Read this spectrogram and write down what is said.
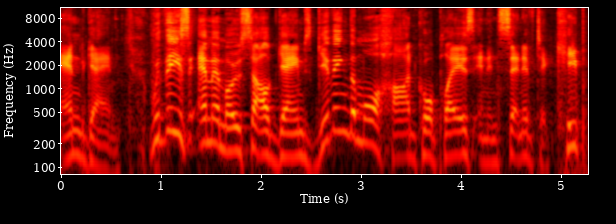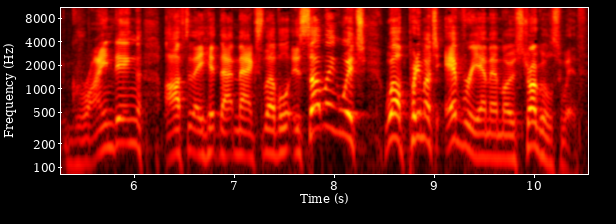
endgame. With these MMO-style games giving the more hardcore players an incentive to keep grinding after they hit that max level is something which, well, pretty much every MMO struggles with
